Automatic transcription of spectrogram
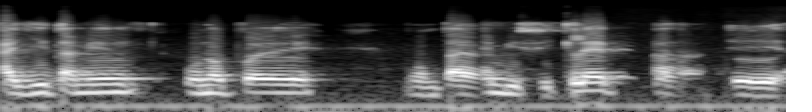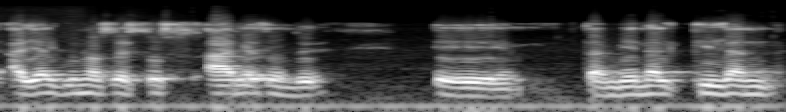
allí también uno puede montar en bicicleta. hay algunos de estos áreas donde eh, también alquilan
